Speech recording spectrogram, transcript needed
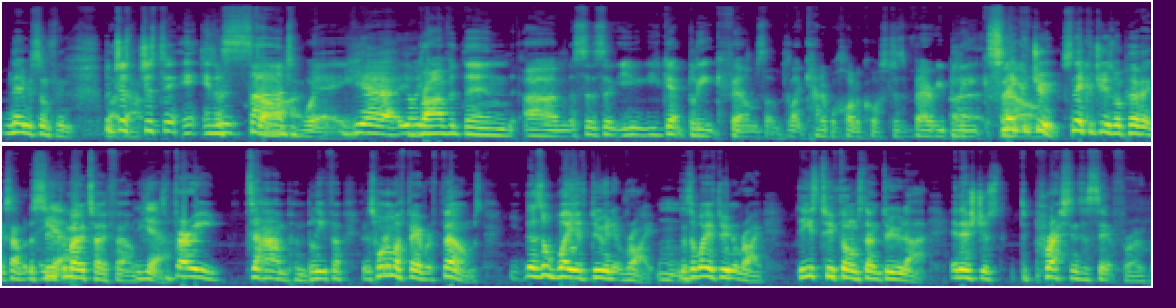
Name me something. But like just that. just in, in a sad dark. way. Yeah. Like, Rather than um, so so you, you get bleak films like, Cannibal Holocaust, just very bleak. Snake film. of June. Snake of June is my perfect example. The Yeah. Tsukamoto film. Yeah. It's very damp and bleak film. And it's one of my favourite films. There's a way of doing it right. Mm. There's a way of doing it right. These two films don't do that. It is just depressing to sit through.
